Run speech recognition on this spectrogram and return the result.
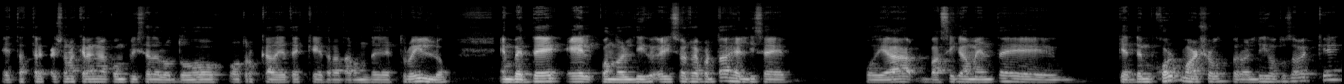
estas tres personas que eran cómplices de los dos otros cadetes que trataron de destruirlo, en vez de él, cuando él, dijo, él hizo el reportaje, él dice, podía básicamente get them court martial, pero él dijo, tú sabes qué,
